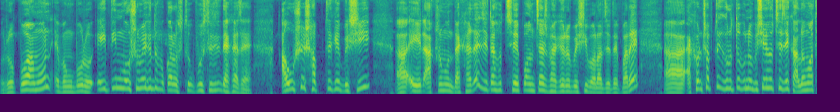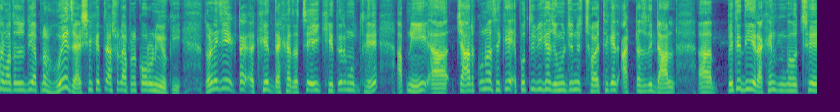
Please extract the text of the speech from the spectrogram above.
রোপো আমন এবং বোরো, এই তিন মৌসুমে কিন্তু পোকার অস্ত- উপস্থিতি দেখা যায়। আউশে সব থেকে বেশি এর আক্রমণ দেখা যায়, যেটা হচ্ছে পঞ্চাশ ভাগেরও বেশি বলা যেতে পারে। এখন সব থেকে গুরুত্বপূর্ণ বিষয় হচ্ছে যে, কালো মাথার মাথা যদি আপনার হয়ে যায়, সেক্ষেত্রে আসলে আপনার করণীয় কী? ধরেন এই যে একটা ক্ষেত দেখা যাচ্ছে, এই ক্ষেতের মধ্যে আপনি চার কোনা থেকে প্রতি বিঘা জমির জন্য ছয় থেকে আটটা যদি ডাল পেতে দিয়ে রাখেন কিংবা হচ্ছে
